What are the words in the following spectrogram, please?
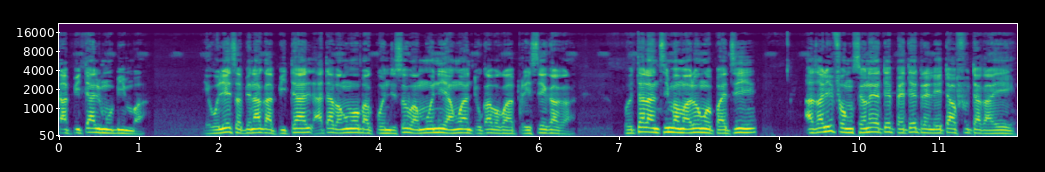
kapitale mobimba ekoliesa mpena capital ata bango moko bakonzi so bamoni yango antuka bakoapresie kaka kotala ntima malongo pati azali fonctionnaire te peut-être leta afutaka ye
